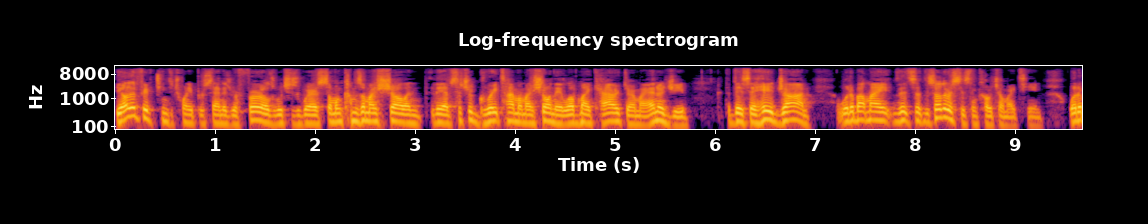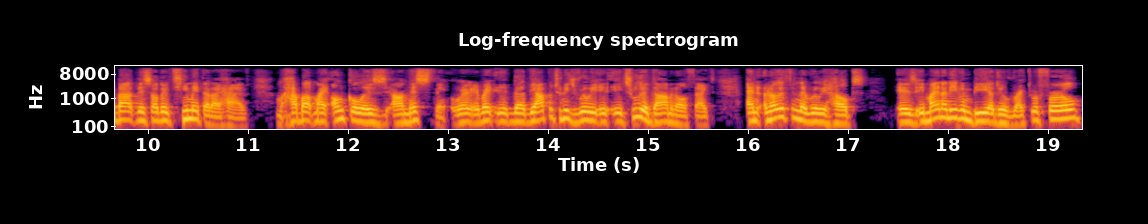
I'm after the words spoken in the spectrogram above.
The other 15 to 20% is referrals, which is where someone comes on my show and they have such a great time on my show and they love my character and my energy that they say, Hey, John, what about my, this, this other assistant coach on my team? What about this other teammate that I have? How about my uncle is on this thing? Right? The, the opportunity is really, it, it's really a domino effect. And another thing that really helps is it might not even be a direct referral,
